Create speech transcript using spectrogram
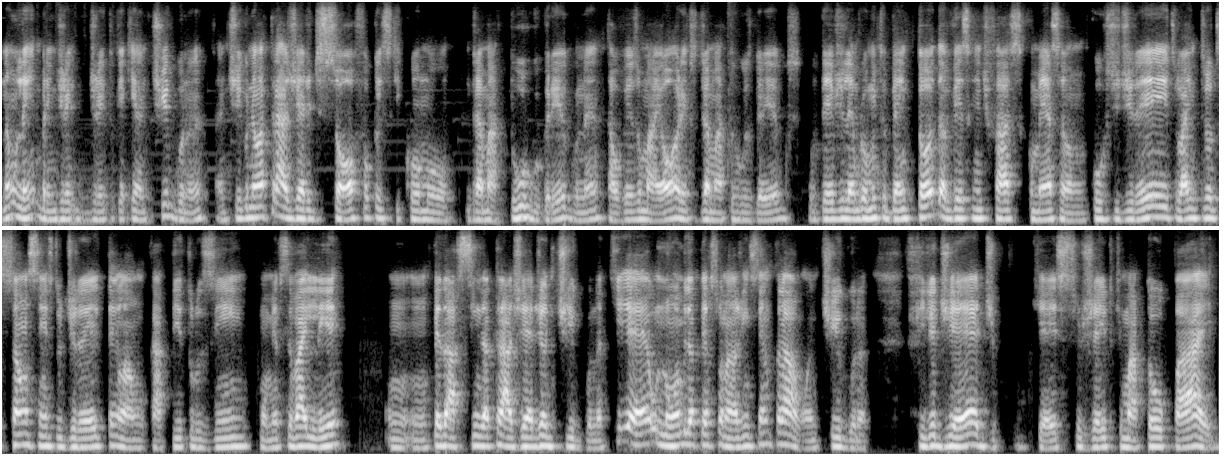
não lembrem direito, o que é Antígona, né? Antígona é uma tragédia de Sófocles, que como dramaturgo grego, né, talvez o maior entre os dramaturgos gregos, o David lembrou muito bem, toda vez que a gente faz, começa um curso de direito, lá introdução à ciência do direito, tem lá um capítulozinho, no momento você vai ler um, um, pedacinho da tragédia Antígona, que é o nome da personagem central, Antígona, filha de Édipo, que é esse sujeito que matou o pai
